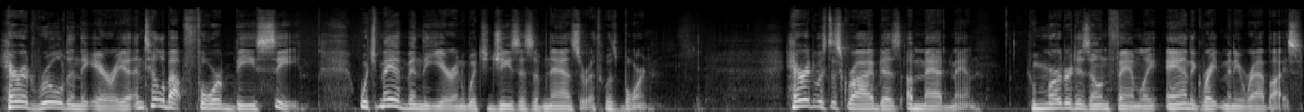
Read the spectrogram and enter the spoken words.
Herod ruled in the area until about 4 BC, which may have been the year in which Jesus of Nazareth was born. Herod was described as a madman who murdered his own family and a great many rabbis.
